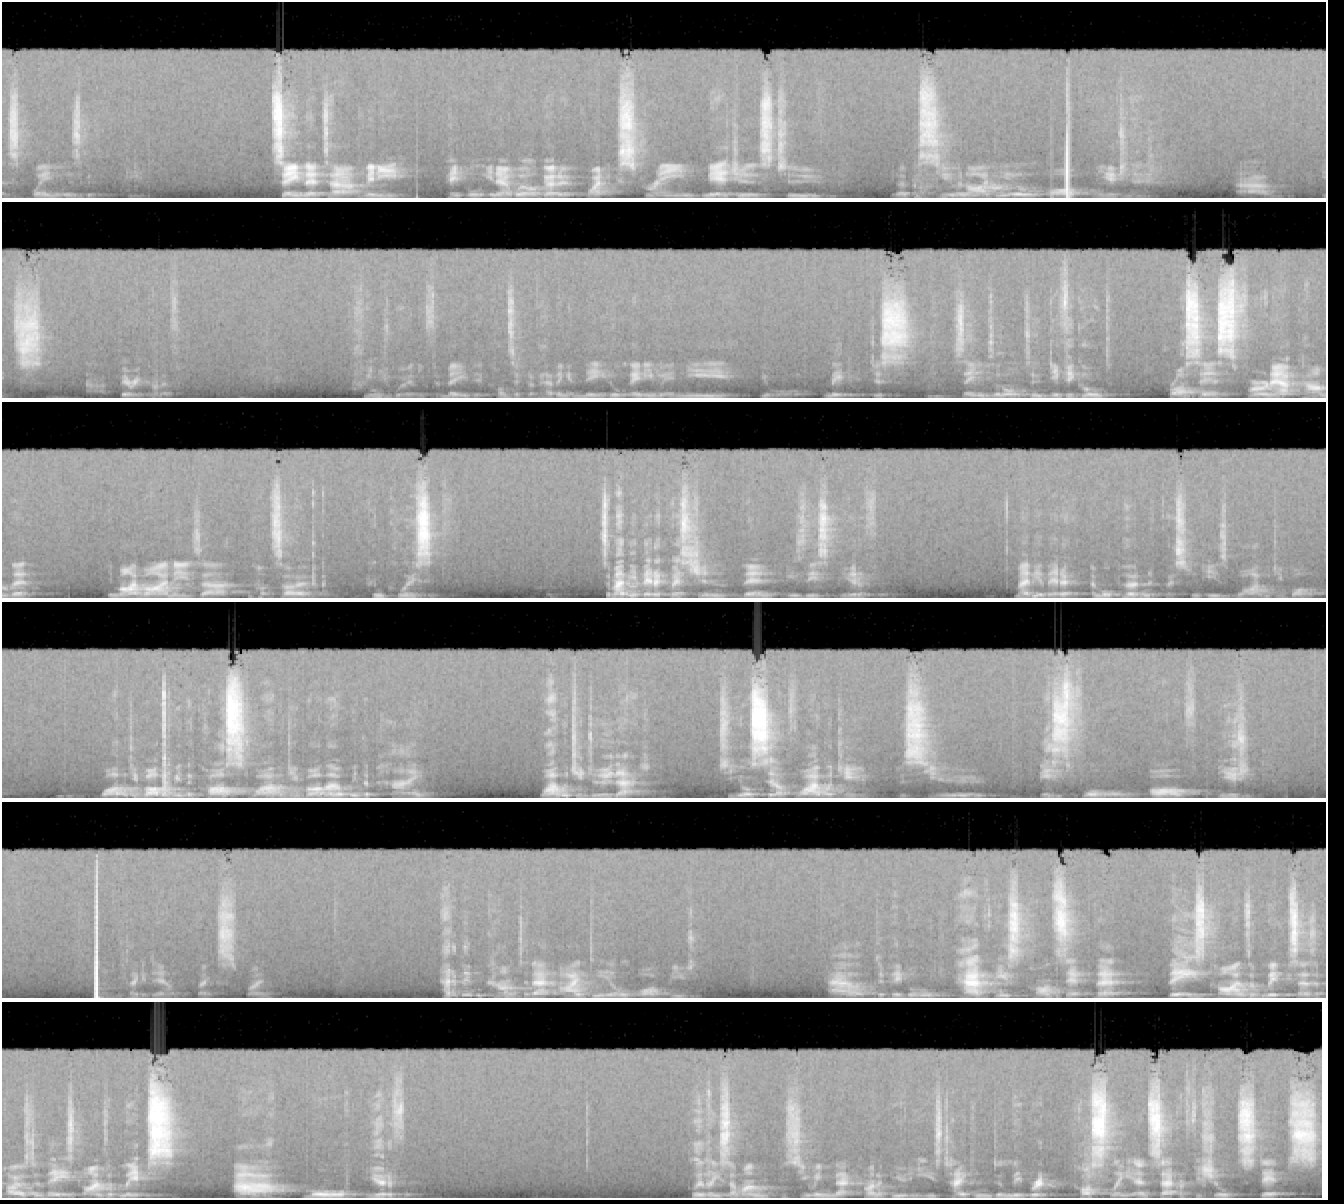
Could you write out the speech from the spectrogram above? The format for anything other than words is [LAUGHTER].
as Queen Elizabeth did. It seems that uh, many people in our world go to quite extreme measures to you know, pursue an ideal of beauty. Um, it's uh, very kind of cringeworthy for me, the concept of having a needle anywhere near your lip. It just seems an all too difficult process for an outcome that, in my mind, is uh, [LAUGHS] not so conclusive. So maybe a better question than, is this beautiful? Maybe a better and more pertinent question is, why would you bother? Why would you bother with the cost? Why would you bother with the pain? Why would you do that to yourself? Why would you pursue this form of beauty? take it down. Thanks, Wayne. How do people come to that ideal of beauty? How do people have this concept that these kinds of lips, as opposed to these kinds of lips, are more beautiful? Clearly, someone pursuing that kind of beauty is taking deliberate, costly, and sacrificial steps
